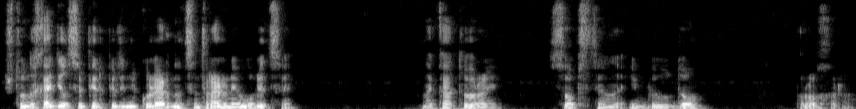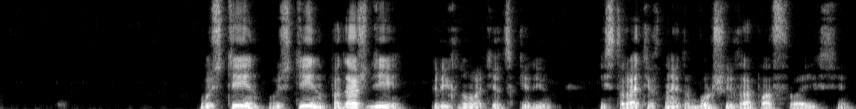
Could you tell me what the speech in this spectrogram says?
что находился перпендикулярно центральной улице, на которой, собственно, и был дом Прохора. «Устин! Устин! Подожди!» — крикнул отец Кирилл, истратив на это больший запас своих сил.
